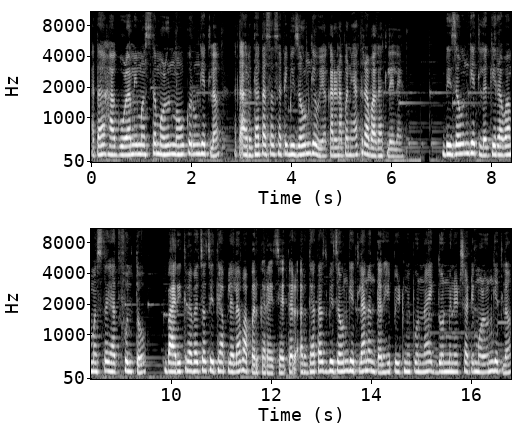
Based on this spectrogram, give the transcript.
आता हा गोळा मी मस्त मळून मऊ करून घेतलं. आता अर्धा तासासाठी भिजवून घेऊया कारण आपण ह्यात रवा घातलेला आहे. भिजवून घेतलं की रवा मस्त ह्यात फुलतो. बारीक रव्याचाच इथे आपल्याला वापर करायचा आहे तर अर्ध्या तास भिजवून घेतल्यानंतर हे पीठ मी पुन्हा एक दोन मिनिटसाठी मळून घेतलं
